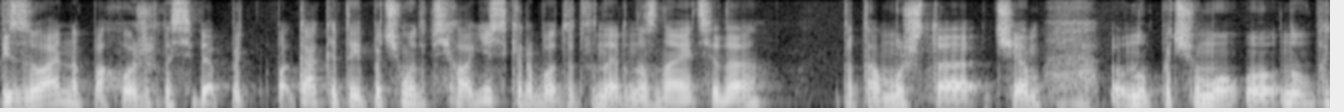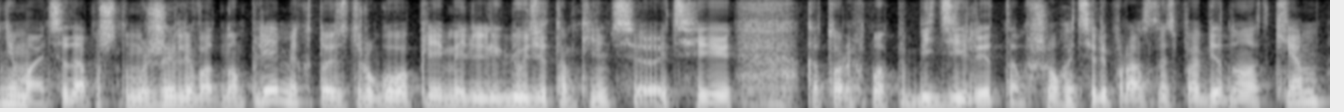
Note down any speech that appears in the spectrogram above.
визуально похожих на себя. Как это и почему это психологически работает, вы, наверное, знаете, да? Потому что чем, ну, почему, ну, понимаете, да, потому что мы жили в одном племе, кто из другого племени, или люди там какие-нибудь эти, которых мы победили, там, что хотели праздновать победу над кем,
